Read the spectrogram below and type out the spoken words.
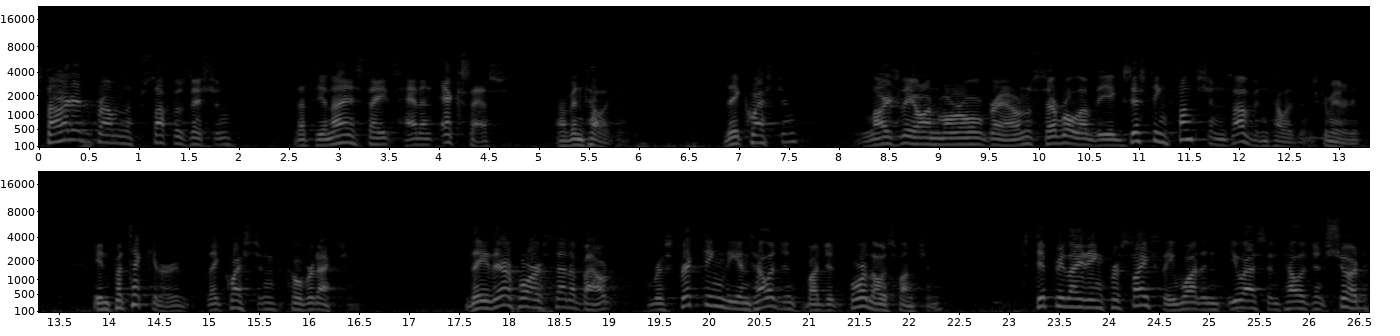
started from the supposition that the United States had an excess of intelligence. They questioned, largely on moral grounds, several of the existing functions of intelligence community. In particular, they questioned covert action. They therefore set about restricting the intelligence budget for those functions, stipulating precisely what in U.S. intelligence should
